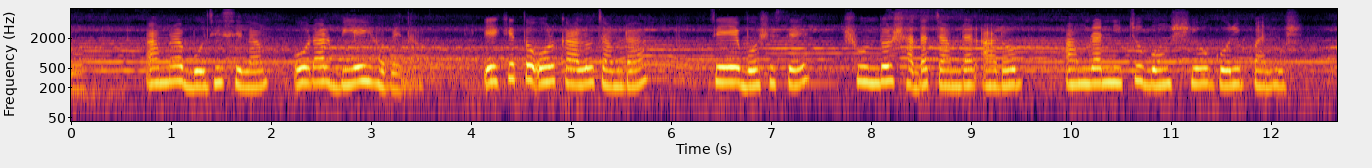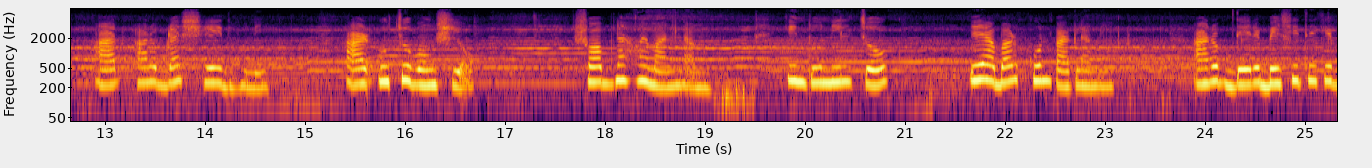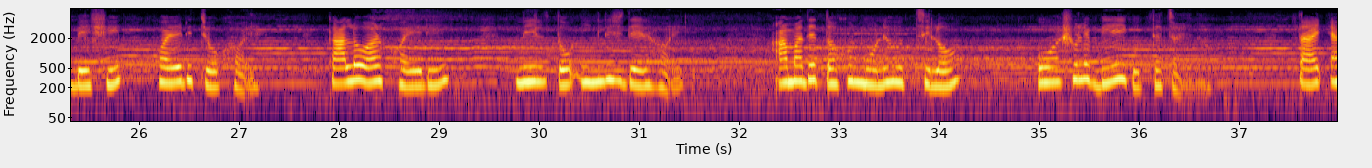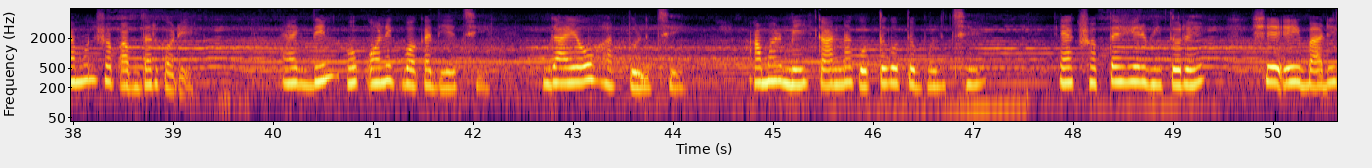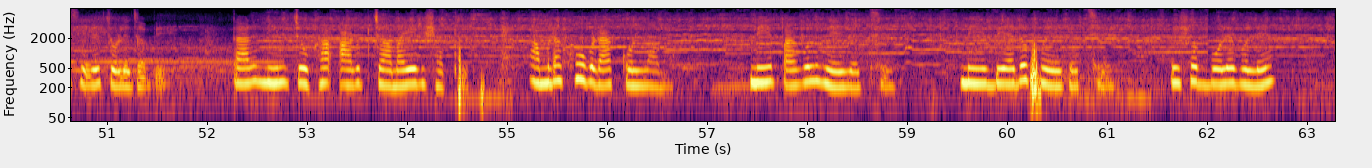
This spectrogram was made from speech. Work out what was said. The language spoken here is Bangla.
আমরা বুঝেছিলাম ওর আর বিয়েই হবে না। একে তো ওর কালো চামড়া চেয়ে বসেছে, সুন্দর সাদা চামড়ার আরব, আমরা নিচু বংশীয় গরিব মানুষ, আর আরবরা সেই ধনী, আর উঁচু বংশীয়। সব না হয় মানলাম, কিন্তু নীল চোখ এ আবার কোন পাগলামি? আরবদের বেশি থেকে বেশি খয়েরি চোখ হয়। কালো আর খয়েরি নীল তো ইংলিশদের হয়। আমাদের তখন মনে হচ্ছিল, ও আসলে বিয়েই করতে চায় না। তাই এমন সব আবদার করে। একদিন ও অনেক বকা দিয়েছি, গায়েও হাত তুলেছি। আমার মেয়ে কান্না করতে করতে বলছে, এক সপ্তাহের ভিতরে সে এই বাড়ি ছেড়ে চলে যাবে। তার নীল চোখা আরব জামাইয়ের সাথে। আমরা খুব রাগ করলাম। মেয়ে পাগল হয়ে গেছে। মেয়ে বেয়াদব হয়ে গেছে। এসব বলে বলে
